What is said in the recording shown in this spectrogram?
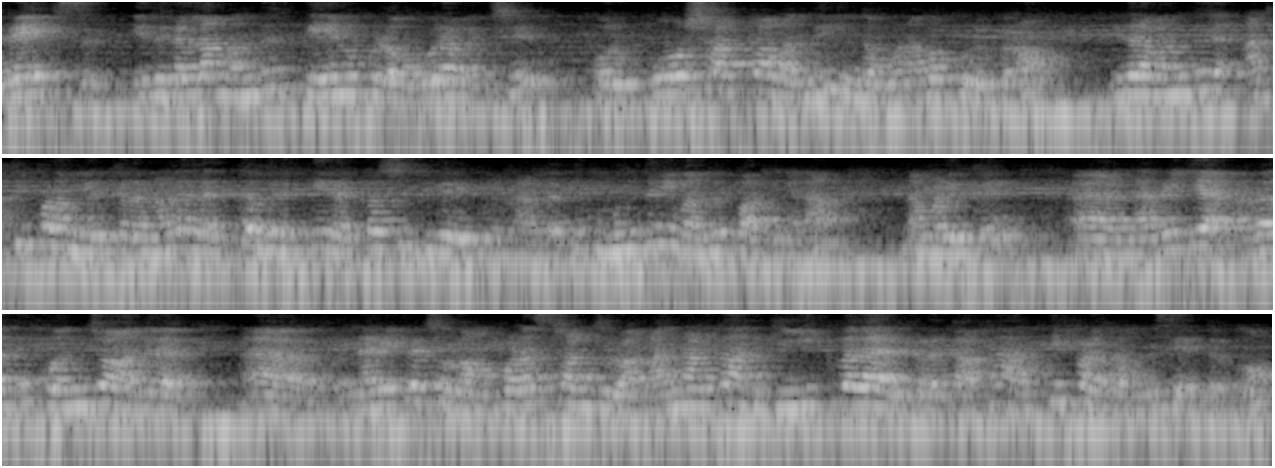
கிரேப்ஸ் இதுகெல்லாம் வந்து தேனுக்குள்ள ஊற வச்சு ஒரு போஷாக்காக வந்து இந்த உணவை கொடுக்குறோம். இதில் வந்து அத்திப்பழம் இருக்கிறதுனால ரத்த விருத்தி ரத்த சுத்திகரிப்பு நல்லது. முந்திரி வந்து பார்த்தீங்கன்னா நம்மளுக்கு நிறைய அதாவது கொஞ்சம் அதை நிறைய பேர் சொல்லுவாங்க கொலஸ்ட்ரால் சொல்லுவாங்க. அதனால தான் அதுக்கு ஈக்குவலாக இருக்கிறதுக்காக அத்திப்பழத்தை வந்து சேர்த்துருக்கோம்.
